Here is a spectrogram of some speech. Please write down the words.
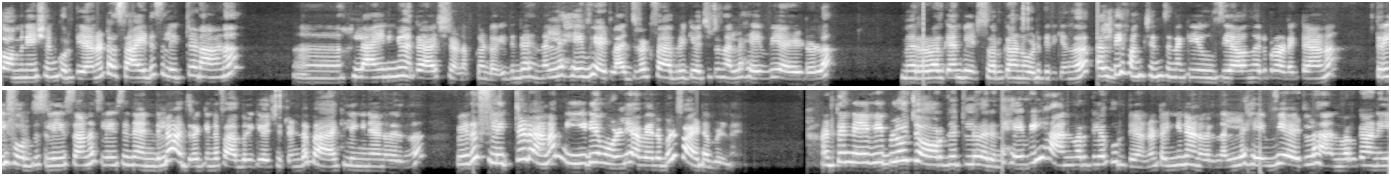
കോമ്പിനേഷൻ കുർത്തിയാണ്. കേട്ടോ സൈഡ് സ്ലിറ്റഡ് ആണ്. ലൈനിങ് അറ്റാച്ച്ഡ് ആണ്. കണ്ടോ ഇതിന്റെ നല്ല ഹെവി ആയിട്ടുള്ള അജ്രക് ഫാബ്രിക് വെച്ചിട്ട് നല്ല ഹെവി ആയിട്ടുള്ള mirror work and beads work ആണ് കൊടുത്തിരിക്കുന്നത്. ഹൽദി ഫംഗ്ഷൻസിനൊക്കെ യൂസ് ചെയ്യാവുന്ന ഒരു പ്രോഡക്റ്റ് ആണ്. ത്രീ ഫോർത്ത് സ്ലീവ്സ് ആണ്. സ്ലീവ്സിന്റെ എൻഡിൽ അജ്രക്കിന്റെ ഫാബ്രിക് വെച്ചിട്ടുണ്ട്. ബാക്കിൽ ഇങ്ങനെയാണ് വരുന്നത്. അപ്പൊ ഇത് സ്ലിറ്റഡ് ആണ്. Medium only available five double nine അടുത്ത നേവി ബ്ലൂ ജോർജറ്റിൽ വരുന്നത്. ഹെവി ഹാൻഡ് വർക്കിലെ കുർത്തിയാണ് കേട്ടോ. ഇങ്ങനെയാണ് വരുന്നത്. നല്ല ഹെവി ആയിട്ടുള്ള ഹാൻഡ് വർക്കാണ് ഈ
